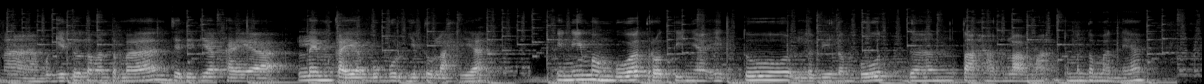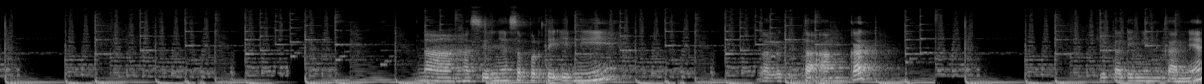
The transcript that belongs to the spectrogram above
Nah begitu teman-teman. Jadi dia kayak lem kayak bubur gitulah ya. Ini membuat rotinya itu lebih lembut dan tahan lama teman-teman ya. Nah hasilnya seperti ini. Lalu kita angkat. Kita dinginkan ya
